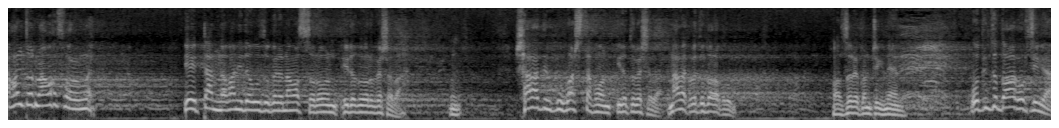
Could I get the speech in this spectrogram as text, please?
এখন তো নামাজ পড়ো না। এই টান্না পানিতে উজু করে নামাজ চলন, এটা তো ওর বেসারা সারাদিন কুপাস তখন এটা তো বেসারা না রাখলে তো ধরা করুন হজর এখন ঠিক নেন। অতীত তো ধরা করছি না।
